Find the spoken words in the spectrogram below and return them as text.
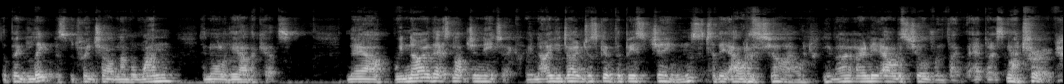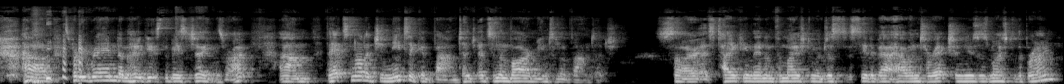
The big leap is between child number one and all of the other kids. Now, we know that's not genetic. We know you don't just give the best genes to the eldest child. You know, only eldest children think that, but it's not true. Um, it's pretty random who gets the best genes, right? Um, that's not a genetic advantage, it's an environmental advantage. So it's taking that information we've just said about how interaction uses most of the brain.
